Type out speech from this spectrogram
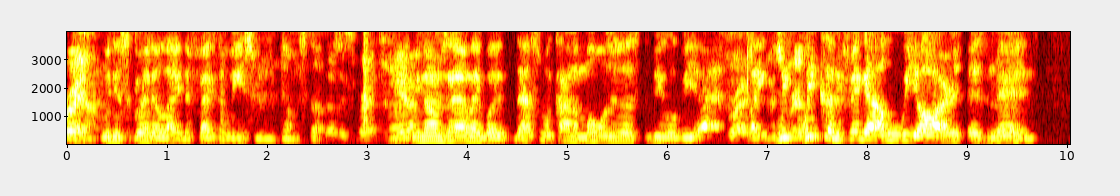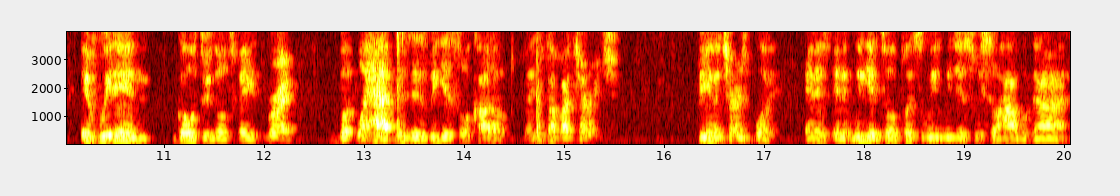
Right. Yeah. We discredit like the facts that we used to do dumb stuff. Those experiences. Mhm. Yeah. You know what I'm saying? Like, but that's what kind of molded us to be where we at. Right. Like That's we, real. we couldn't figure out who we are as men if we didn't go through those phases. Right. But what happens is we get so caught up. Like you talk about church, being a church boy, and it's and we get to a place where we we just we so high with God,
